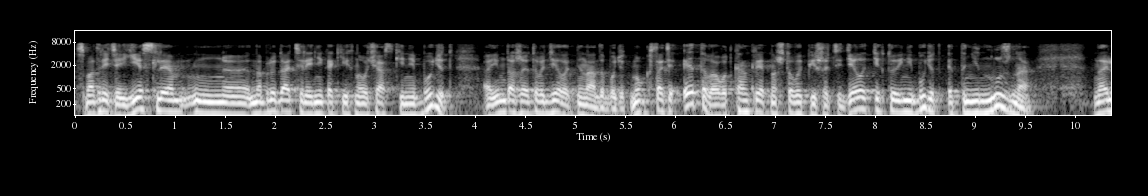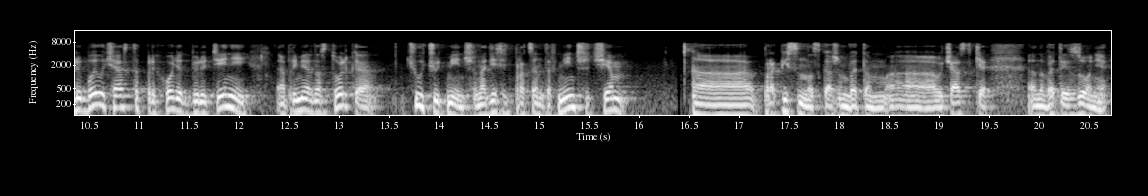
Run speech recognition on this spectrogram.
Смотрите, если наблюдателей никаких на участке не будет, а им даже этого делать не надо будет. Ну, кстати, этого, вот конкретно, что вы пишете, делать никто и не будет, это не нужно. На любой участок приходят бюллетеней а, примерно столько, чуть-чуть меньше, на 10% меньше, чем а, прописано, скажем, в этом участке, в этой зоне.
